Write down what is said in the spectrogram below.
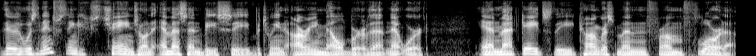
there was an interesting exchange on MSNBC between Ari Melber of that network and Matt Gaetz, the congressman from Florida.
